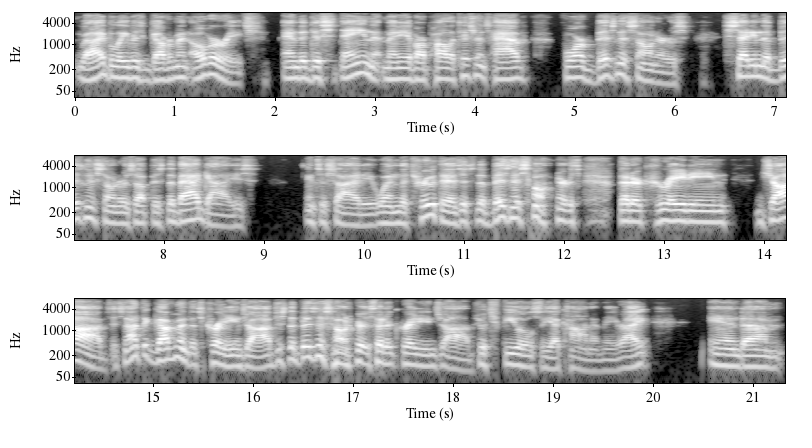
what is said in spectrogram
what I believe is government overreach and the disdain that many of our politicians have for business owners, setting the business owners up as the bad guys in society when the truth is it's the business owners that are creating jobs. It's not the government that's creating jobs, it's the business owners that are creating jobs, which fuels the economy, right? And um,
